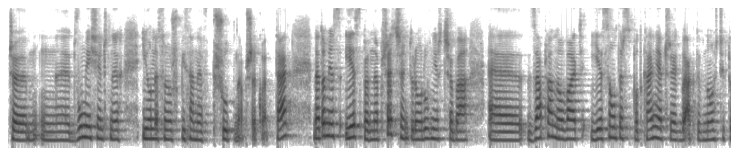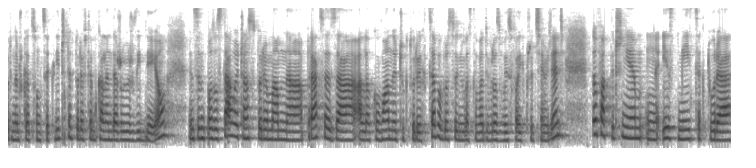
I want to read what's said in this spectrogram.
czy mm, dwumiesięcznych i one są już wpisane w przód na przykład, tak? Natomiast jest pewna przestrzeń, którą również trzeba e, zaplanować. Są też spotkania, czy jakby aktywności, które na przykład są cykliczne, które w tym kalendarzu już widnieją, więc ten pozostały czas, który mam na pracę zaalokowany, czy który chcę po prostu inwestować w rozwój swoich przedsięwzięć, to faktycznie mm, jest miejsce, które,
